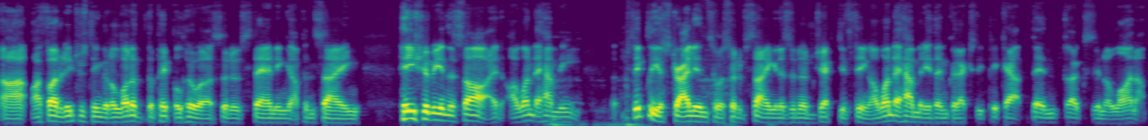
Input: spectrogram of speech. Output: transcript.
uh, I find it interesting that a lot of the people who are sort of standing up and saying he should be in the side, I wonder how many, particularly Australians who are sort of saying it as an objective thing, I wonder how many of them could actually pick out Ben Foakes in a lineup.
